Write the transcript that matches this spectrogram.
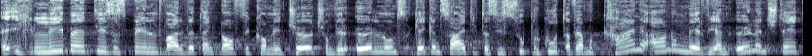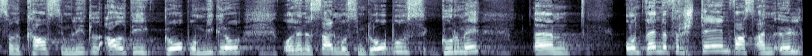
Ich liebe dieses Bild, weil wir denken oft, wir kommen in Church und wir ölen uns gegenseitig. Das ist super gut, aber wir haben keine Ahnung mehr, wie ein Öl entsteht, sondern du kaufst im Lidl, Aldi, Globo, Migro oder wenn es sein muss im Globus, Gourmet. Ähm, und wenn wir verstehen, was ein Öl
